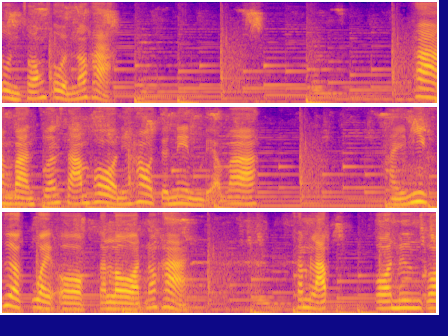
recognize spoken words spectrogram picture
ต้นสองต้นเนาะค่ะทางบ้านสวนสามพ่อนี่เฮาจะเน้นแบบว่าให้มีเครือกล้วยออกตลอดเนาะค่ะสำหรับกอหนึ่งกอ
